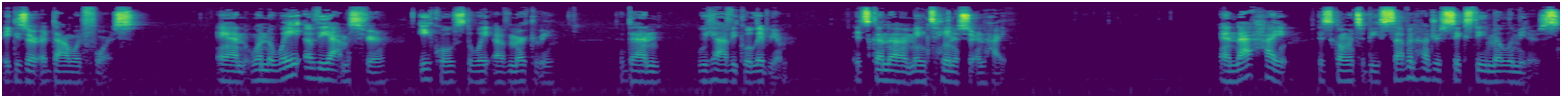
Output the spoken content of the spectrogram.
exert a downward force. And when the weight of the atmosphere equals the weight of mercury, then we have equilibrium. It's going to maintain a certain height. And that height is going to be 760 millimeters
